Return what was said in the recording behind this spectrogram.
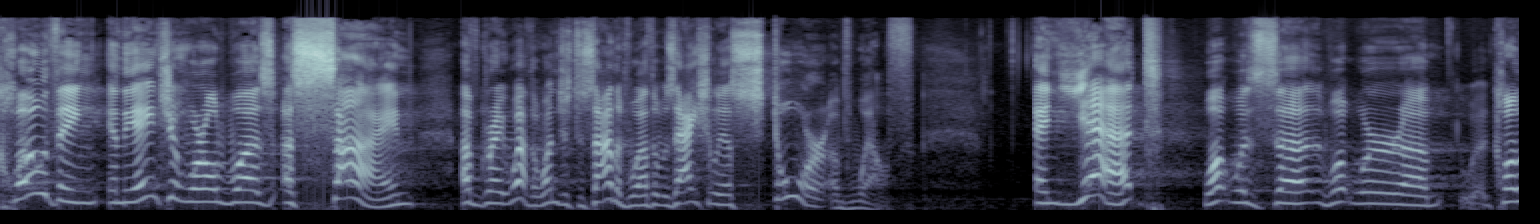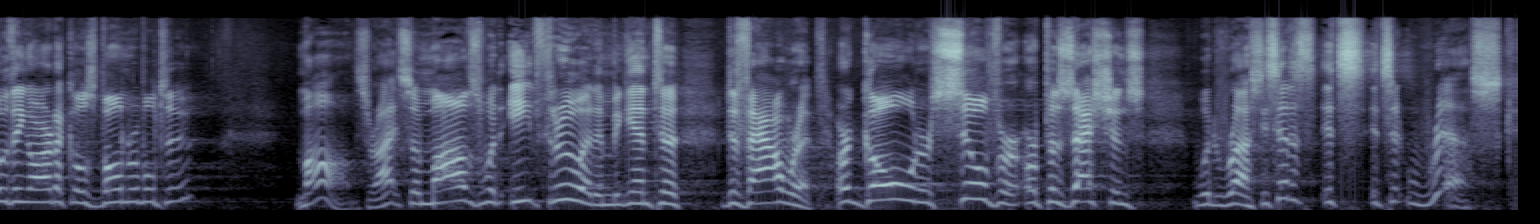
Clothing in the ancient world was a sign of great wealth. It wasn't just a sign of wealth, it was actually a store of wealth. And yet, what, was, uh, what were uh, clothing articles vulnerable to? Moths, right? So moths would eat through it and begin to devour it. Or gold or silver or possessions would rust. He said it's, it's, it's at risk.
